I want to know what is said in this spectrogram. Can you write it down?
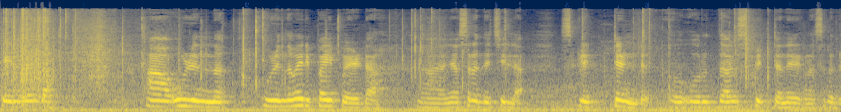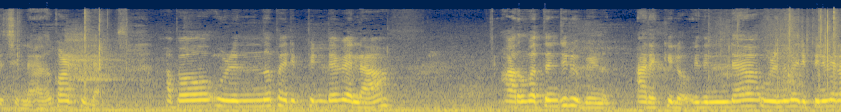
പിന്നെന്താ ആ ഉഴുന്ന്. ഉഴുന്ന് വരിപ്പായി പോയിട്ടാ. ഞാൻ ശ്രദ്ധിച്ചില്ല. സ്പ്ലിറ്റ് ഉണ്ട്. ഉറുദാൽ സ്പ്ലിറ്റ് എന്ന് വരുന്നത് ശ്രദ്ധിച്ചില്ല. അത് കുഴപ്പമില്ല. അപ്പോൾ ഉഴുന്ന് പരിപ്പിന്റെ വില അറുപത്തഞ്ച് രൂപയാണ് അര കിലോ. ഇതിന്റെ ഉഴുന്ന് പരിപ്പിന് വില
